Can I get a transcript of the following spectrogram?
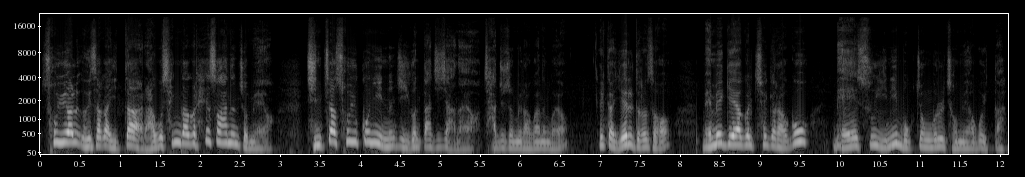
소유할 의사가 있다라고 생각을 해서 하는 점이에요. 진짜 소유권이 있는지 이건 따지지 않아요. 자주점이라고 하는 거요. 그러니까 예를 들어서 매매 계약을 체결하고 매수인이 목적물을 점유하고 있다.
